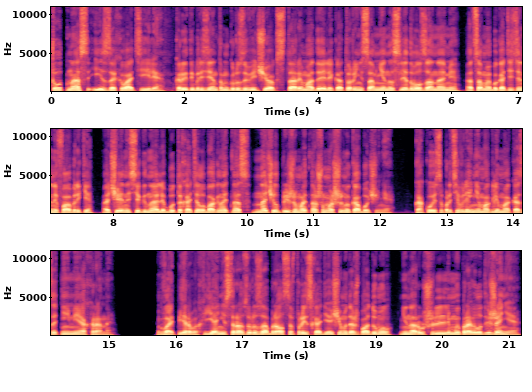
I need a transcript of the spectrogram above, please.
Тут нас и захватили. Крытый брезентом грузовичок старой модели, который, несомненно, следовал за нами от самой обогатительной фабрики, отчаянно сигнале, будто хотел обогнать нас, начал прижимать нашу машину к обочине. Какое сопротивление могли мы оказать, не имея охраны? Во-первых, я не сразу разобрался в происходящем и даже подумал, не нарушили ли мы правила движения.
